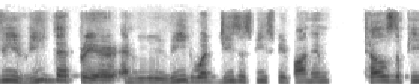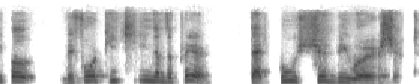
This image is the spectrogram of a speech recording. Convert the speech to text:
we read that prayer and we read what Jesus, peace be upon him, tells the people before teaching them the prayer, that who should be worshipped.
